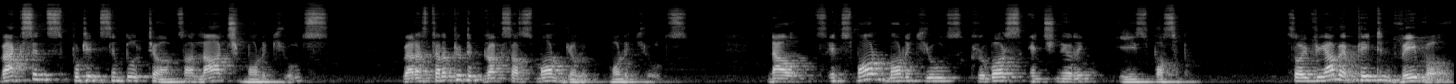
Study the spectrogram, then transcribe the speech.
vaccines, put in simple terms, are large molecules, whereas therapeutic drugs are small molecules now, in small molecules, reverse engineering is possible. So, if you have a patent waiver,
